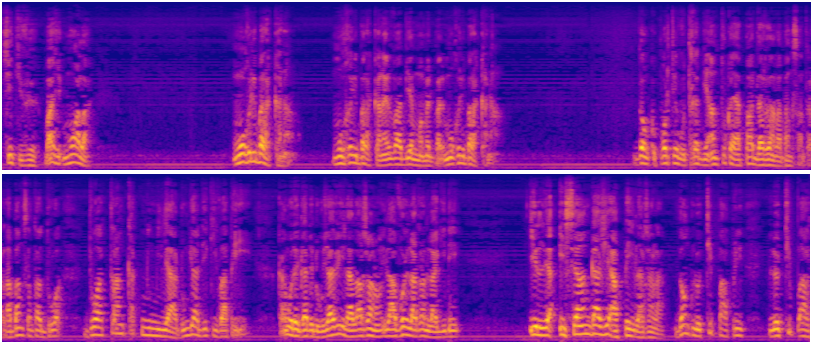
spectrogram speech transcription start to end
si tu veux. Moi là. Mourli Barakana. Mourli Barakana, elle va bien Mohamed Bal. Mourli Barakana. Donc, portez-vous très bien. En tout cas, il n'y a pas d'argent à la Banque centrale. La Banque centrale doit, doit 34 000 milliards. Donc, il a dit qu'il va payer. Quand vous regardez, vous avez vu, il a l'argent, il a volé l'argent de la Guinée il, s'est engagé à payer l'argent là. Donc le type a pris, le type a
